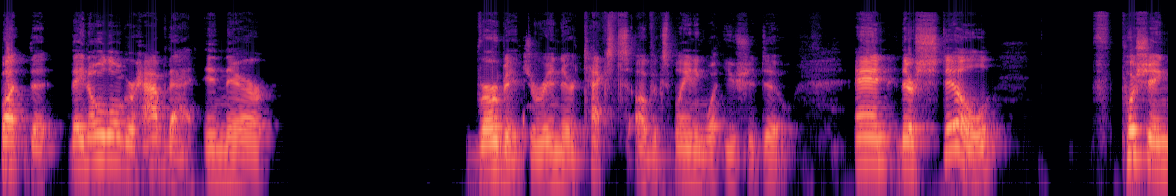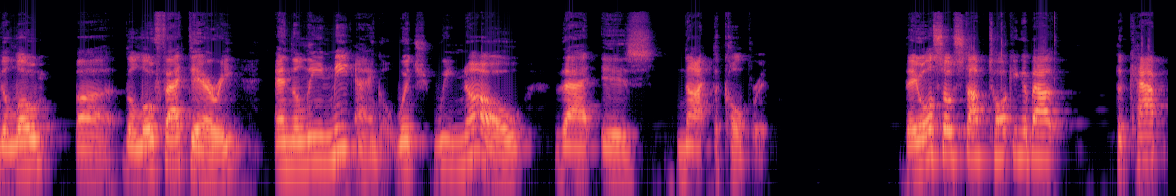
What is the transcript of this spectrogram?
but the, they no longer have that in their verbiage or in their texts of explaining what you should do. And they're still pushing the low uh, the low fat dairy and the lean meat angle, which we know that is not the culprit. They also stopped talking about the cap,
